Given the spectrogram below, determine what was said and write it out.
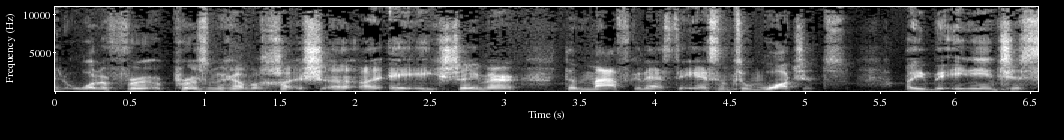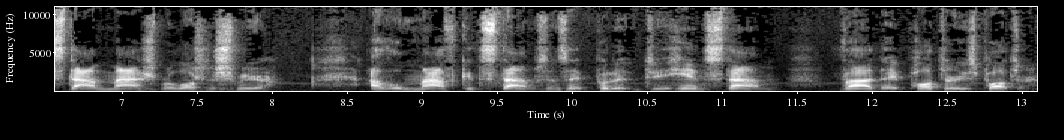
in order for a person to become a, uh, a, a, a shemer, the mafkid has to ask him to watch it. stam Avol mafkid stam, since I put it to hand stam, vade potter is potter.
